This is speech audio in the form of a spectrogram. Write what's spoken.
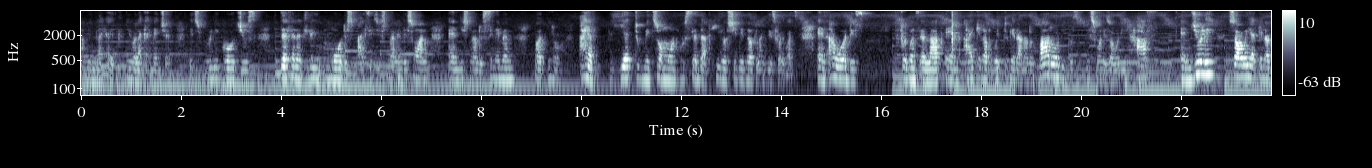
I mean like i you know like i mentioned it's really gorgeous. Definitely more the spices you smell in this one and you smell the cinnamon but you know i have yet to meet someone who said that he or she did not like this fragrance and i wore this fragrance a lot and i cannot wait to get another bottle because this one is already half and Julie, sorry I cannot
